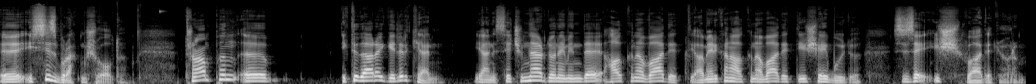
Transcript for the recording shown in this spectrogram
e, işsiz bırakmış oldu. Trump'ın e, iktidara gelirken yani seçimler döneminde halkına vaat ettiği, Amerikan halkına vaat ettiği şey buydu. Size iş vaat ediyorum.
